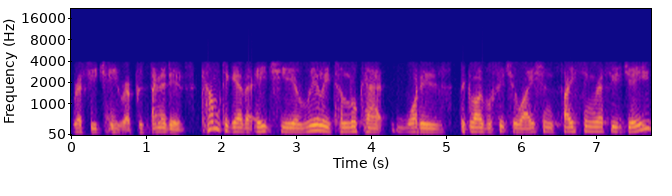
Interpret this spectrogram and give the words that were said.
refugee representatives come together each year really to look at what is the global situation facing refugees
